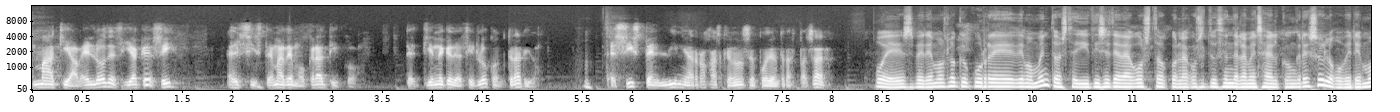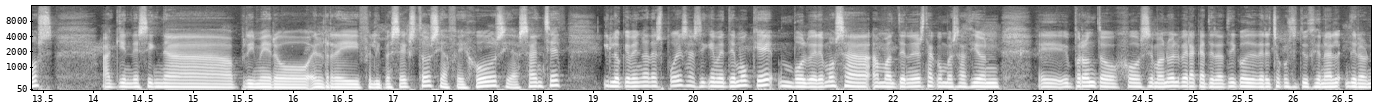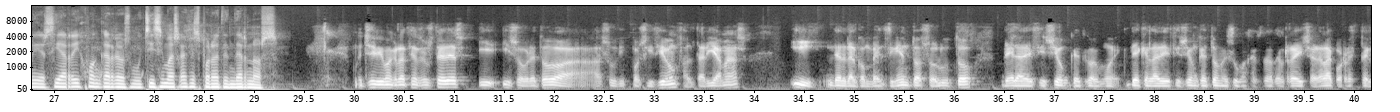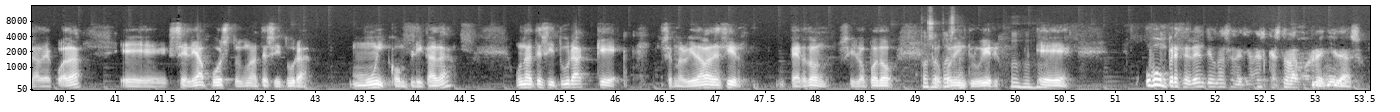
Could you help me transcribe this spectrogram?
Maquiavelo decía que sí, el sistema democrático. Te tiene que decir lo contrario. Existen líneas rojas que no se pueden traspasar. Pues veremos lo que ocurre de momento este 17 de agosto con la constitución de la mesa del Congreso y luego veremos a quién designa primero el rey Felipe VI, si a Feijó, si a Sánchez y lo que venga después. Así que me temo que volveremos a, mantener esta conversación eh, pronto. José Manuel Vera, catedrático de Derecho Constitucional de la Universidad Rey Juan Carlos, muchísimas gracias por atendernos. Muchísimas gracias a ustedes y, sobre todo a, su disposición, faltaría más, y desde el convencimiento absoluto de la decisión que de que la decisión que tome su majestad el rey será la correcta y la adecuada. Eh, se le ha puesto en una tesitura muy complicada, una tesitura que se me olvidaba decir, perdón si lo puedo, lo puedo incluir. Eh, hubo un precedente de unas elecciones que estaban muy reñidas.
